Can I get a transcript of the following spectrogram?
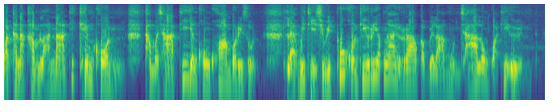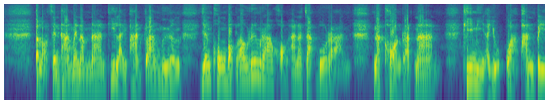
วัฒนธรรมล้านนาที่เข้มข้น ธรรมชาติที่ยังคงความบริสุทธิ์ และวิถีชีวิตผู้คนที่เรียบง่ายราวกับเวลาหมุนช้าลงกว่าที่อื่น ตลอดเส้นทางแม่น้ำน่านที่ไหลผ่านกลางเมือง ยังคงบอกเล่าเรื่องราวของอาณาจักรโบราณ นครรัฐน่าน ที่มีอายุกว่าพันปี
